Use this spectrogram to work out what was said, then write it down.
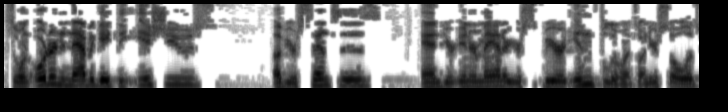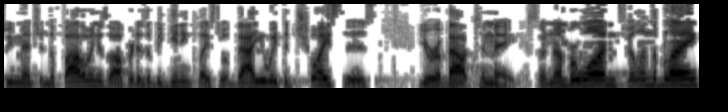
So in order to navigate the issues of your senses and your inner man or your spirit influence on your soul, as we mentioned, the following is offered as a beginning place to evaluate the choices you're about to make. So, number one, fill in the blank.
